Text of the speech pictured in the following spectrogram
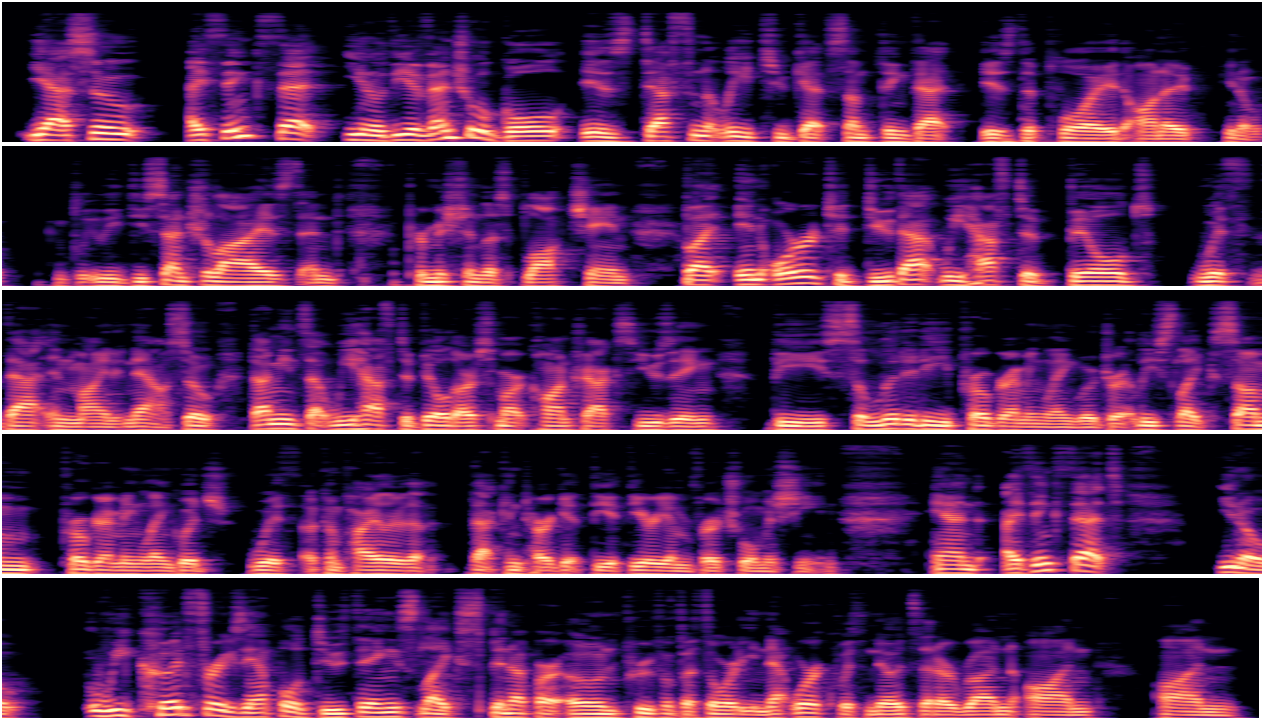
Yeah, so I think that, you know, the eventual goal is definitely to get something that is deployed on a, you know, completely decentralized and permissionless blockchain. But in order to do that, we have to build with that in mind now. So that means that we have to build our smart contracts using the Solidity programming language, or at least like some programming language with a compiler that, that can target the Ethereum virtual machine. And I think that, you know, we could, for example, do things like spin up our own proof of authority network with nodes that are run on on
